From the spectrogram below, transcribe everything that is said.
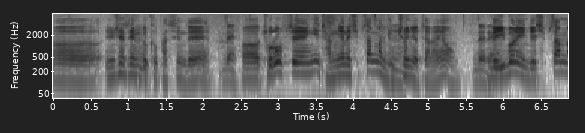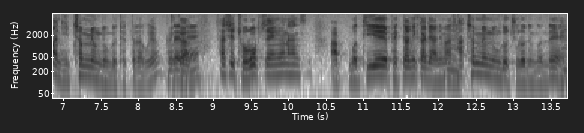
어, 윤신 선생님도 음. 그 봤는데, 네. 어, 졸업생이 작년에 13만 6천이었잖아요. 음. 네네. 근데 이번에 이제 13만 2천 명 정도 됐더라고요. 그러니까 네네. 사실 졸업생은 한, 앞, 뭐 뒤에 100단위까지 아니면 음. 4천 명 정도 줄어든 건데,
